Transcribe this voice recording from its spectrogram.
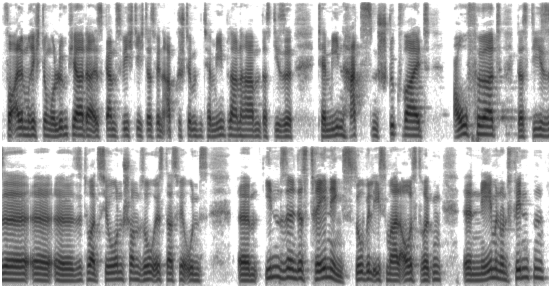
vor allem Richtung Olympia. Da ist ganz wichtig, dass wir einen abgestimmten Terminplan haben, dass diese Terminhatz ein Stück weit aufhört, dass diese äh, äh, Situation schon so ist, dass wir uns ähm, Inseln des Trainings, so will ich es mal ausdrücken, äh, nehmen und finden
